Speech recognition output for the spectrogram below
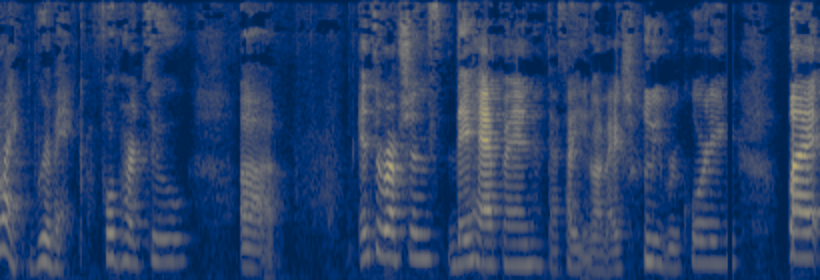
All right, we're back for part two. Uh, interruptions, they happen. That's how you know I'm actually recording. But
